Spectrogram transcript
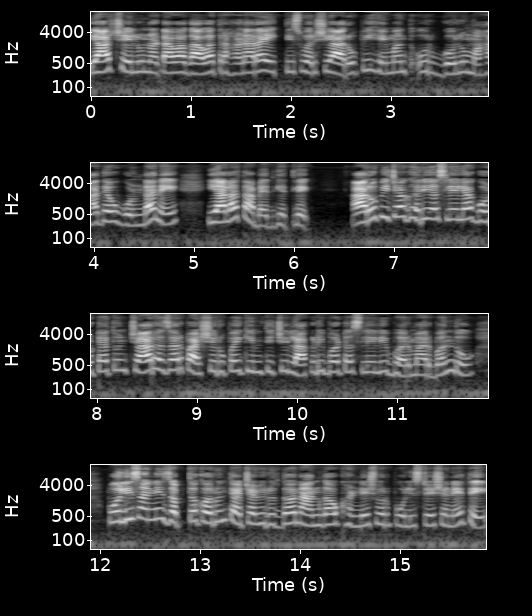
यात शेलू नटावा गावात राहणारा एकतीस वर्षीय आरोपी हेमंत उर्फ गोलू महादेव गोंडाने याला ताब्यात घेतले. आरोपीच्या घरी असलेल्या गोट्यातून चार हजार पाचशे रुपये किमतीची लाकडी बट असलेली भरमार बंदूक पोलिसांनी जप्त करून त्याच्याविरुद्ध नांदगाव खंडेश्वर पोलीस स्टेशन येथे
